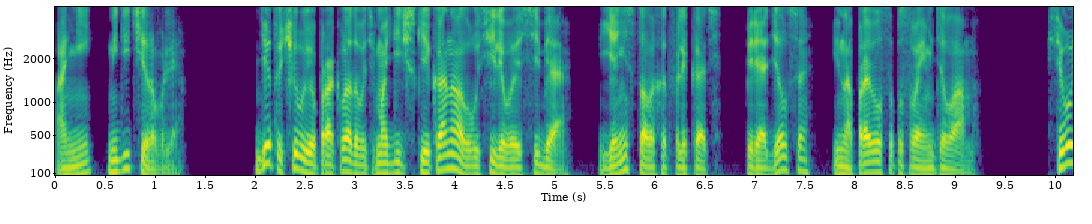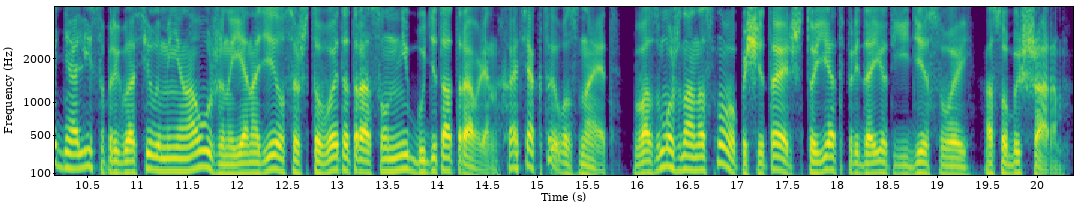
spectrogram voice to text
Они медитировали. Дед учил ее прокладывать магические каналы, усиливая себя. Я не стал их отвлекать переоделся и направился по своим делам. Сегодня Алиса пригласила меня на ужин, и я надеялся, что в этот раз он не будет отравлен, хотя кто его знает. Возможно, она снова посчитает, что яд придает еде свой особый шарм.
